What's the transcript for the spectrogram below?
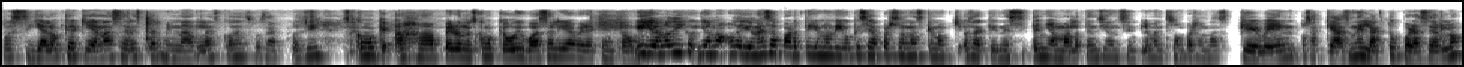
pues si ya lo que quieren hacer es terminar las cosas, o sea, pues sí. Es como que, ajá, pero no es como que hoy voy a salir a ver a quién trauma. Y yo no digo, yo no, o sea, yo en esa parte, yo no digo que sea personas que no, o sea, que necesiten llamar la atención, simplemente son personas que ven, o sea, que hacen el acto por hacerlo,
